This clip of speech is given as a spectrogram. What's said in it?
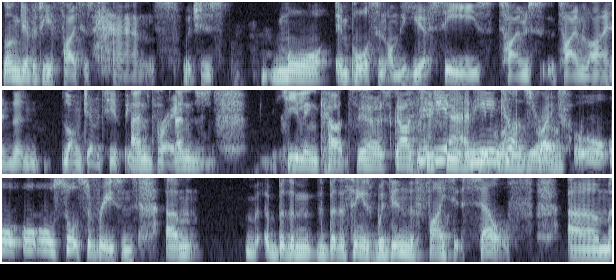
longevity of fighters' hands, which is more important on the UFC's times timeline than longevity of people's and, brains. And healing cuts. Yeah, scar tissue. Yeah, and healing cuts, well. right? All, all, all, sorts of reasons. Um, but the but the thing is, within the fight itself, um,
